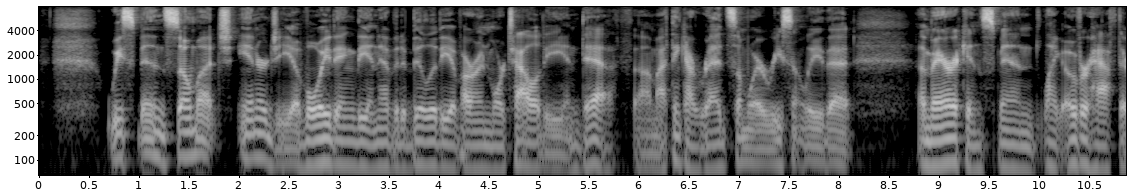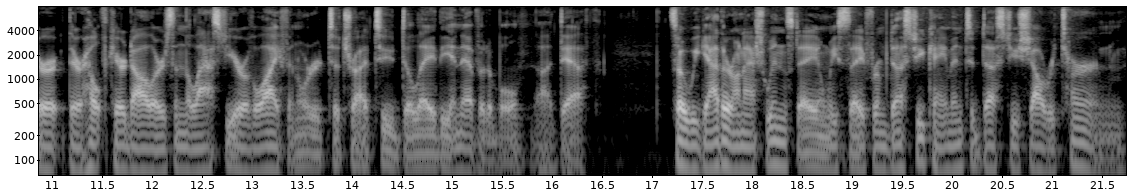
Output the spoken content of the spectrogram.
we spend so much energy avoiding the inevitability of our immortality and death. Um, I think I read somewhere recently that Americans spend like over half their their healthcare dollars in the last year of life in order to try to delay the inevitable uh, death. So we gather on Ash Wednesday and we say, "From dust you came, and to dust you shall return."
